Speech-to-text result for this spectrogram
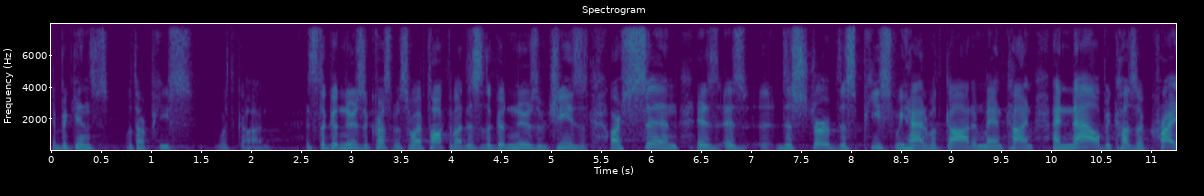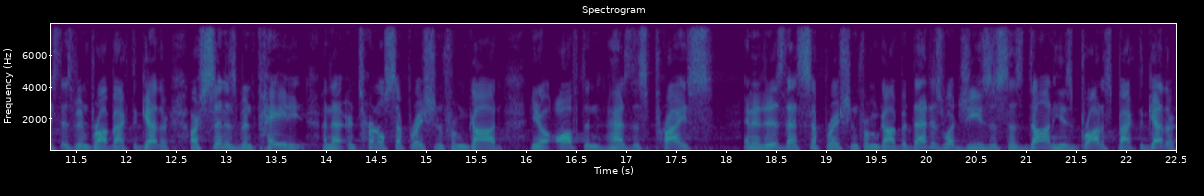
It begins with our peace with God. It's the good news of Christmas. So I've talked about. This is the good news of Jesus. Our sin is, is uh, disturbed this peace we had with God and mankind. And now, because of Christ, it's been brought back together. Our sin has been paid, and that eternal separation from God, you know, often has this price. And it is that separation from God. But that is what Jesus has done. He's brought us back together.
